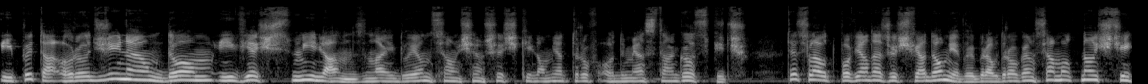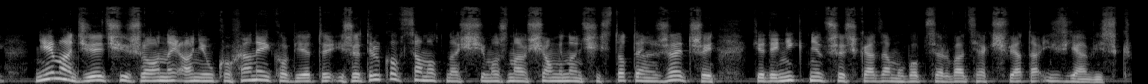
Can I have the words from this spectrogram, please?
i pyta o rodzinę, dom i wieś Smilan, znajdującą się 6 kilometrów od miasta Gospicz. Tesla odpowiada, że świadomie wybrał drogę samotności, nie ma dzieci, żony ani ukochanej kobiety i że tylko w samotności można osiągnąć istotę rzeczy, kiedy nikt nie przeszkadza mu w obserwacjach świata i zjawisk.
